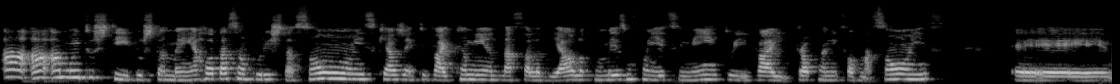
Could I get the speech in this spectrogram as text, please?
Há, há, há, muitos tipos também. A rotação por estações, que a gente vai caminhando na sala de aula com o mesmo conhecimento e vai trocando informações. É...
